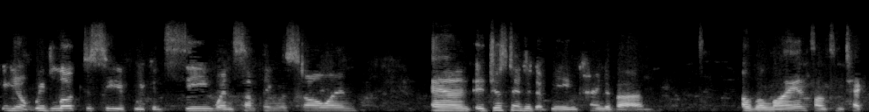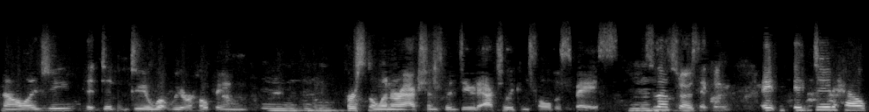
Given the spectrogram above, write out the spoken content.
you know, we'd look to see if we could see when something was stolen. And it just ended up being kind of a, a reliance on some technology that didn't do what we were hoping Mm-hmm. personal interactions would do to actually control the space. So that's what I was thinking. It, it did help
